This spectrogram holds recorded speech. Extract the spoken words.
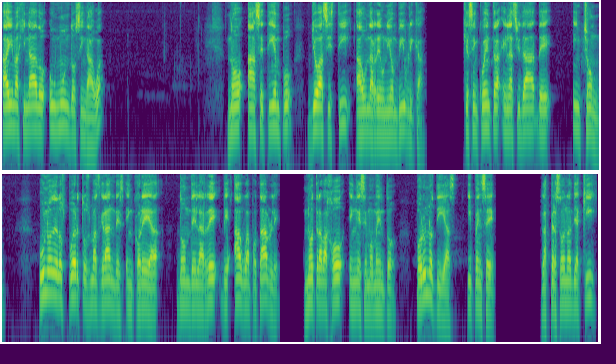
ha imaginado un mundo sin agua? No hace tiempo yo asistí a una reunión bíblica que se encuentra en la ciudad de Incheon, uno de los puertos más grandes en Corea, donde la red de agua potable no trabajó en ese momento por unos días y pensé, las personas de aquí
